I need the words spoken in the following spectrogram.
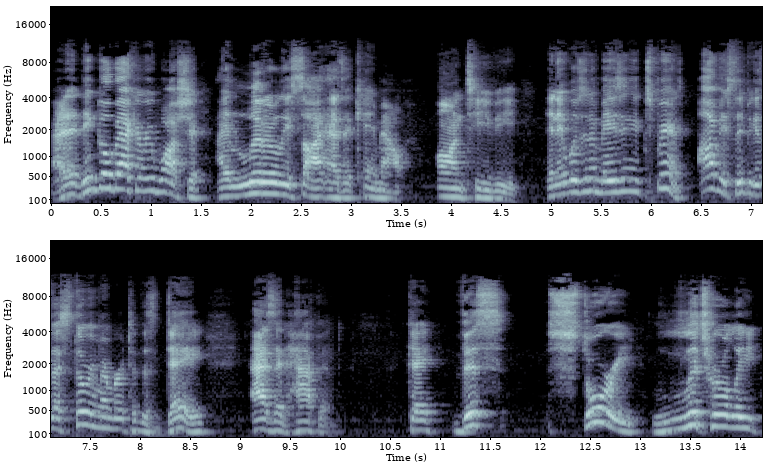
I didn't go back and rewatch it. I literally saw it as it came out on TV. And it was an amazing experience. Obviously, because I still remember it to this day as it happened. Okay? This story literally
